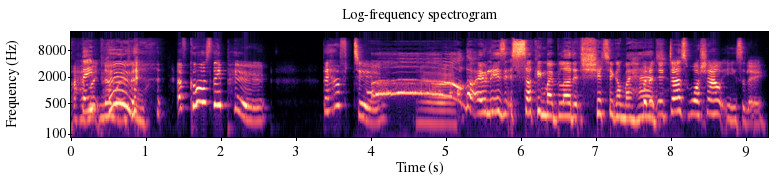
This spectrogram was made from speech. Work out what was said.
I They have no poo. of course they poo. They have to. Oh, not only is it sucking my blood, it's shitting on my head. But it, it does wash out easily.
